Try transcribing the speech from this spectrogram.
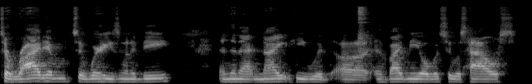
to ride him to where he's going to be, and then at night he would uh, invite me over to his house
